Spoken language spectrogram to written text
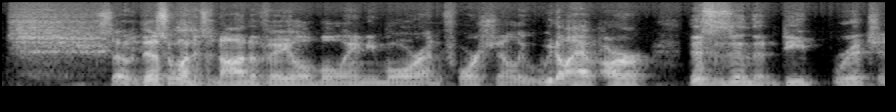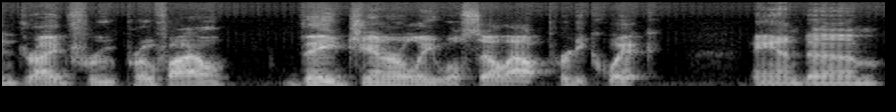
So this one is not available anymore. Unfortunately, we don't have our. This is in the deep, rich, and dried fruit profile. They generally will sell out pretty quick, and um,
